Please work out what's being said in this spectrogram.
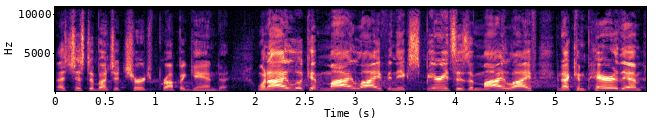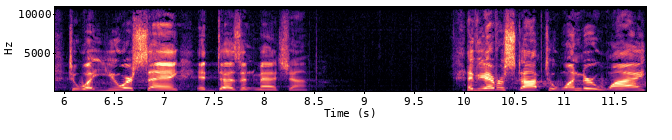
that's just a bunch of church propaganda. When I look at my life and the experiences of my life and I compare them to what you are saying, it doesn't match up. Have you ever stopped to wonder why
